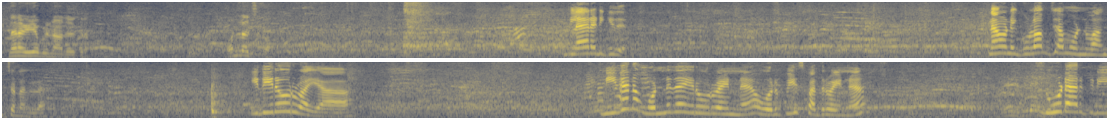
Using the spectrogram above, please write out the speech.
இந்த வீடியோ எப்படி நான் இருக்கிறேன் ஒன்றில் வச்சுக்கோ. கிளேர் அடிக்குது. நான் உனக்கு குலாப் ஜாம் ஒன்று வாங்க சொன்னேன்ல. இது இருபது ரூபாயா? நீ தான் ஒன்று தான் இருபது ரூபாய்ன்னு ஒரு பீஸ் பத்து ரூபாய்ன்னு சூடாக இருக்குடி.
